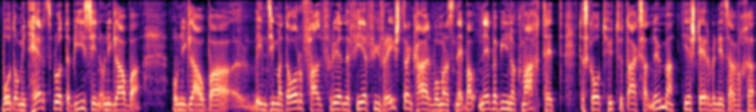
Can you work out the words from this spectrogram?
wo da mit Herzblut dabei sind. Und ich glaube, und ich glaube, wenn sie im Dorf halt früher vier, fünf Restaurants hatten, wo man das nebenbei noch gemacht hat, das geht heutzutage halt nicht mehr. Die sterben jetzt einfach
